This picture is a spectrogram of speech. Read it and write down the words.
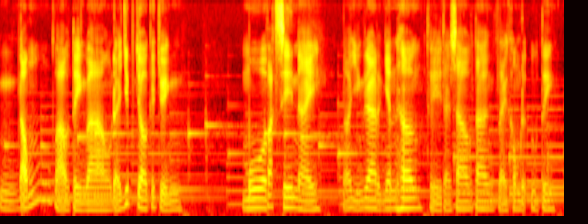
ừ, đóng vào tiền vào để giúp cho cái chuyện mua vaccine này nó diễn ra được nhanh hơn thì tại sao ta lại không được ưu tiên?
